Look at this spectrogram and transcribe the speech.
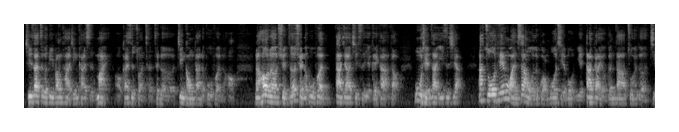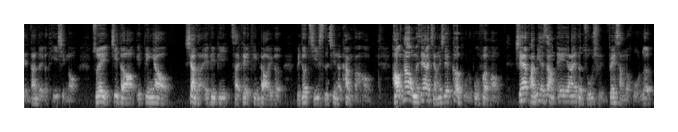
其实在这个地方它已经开始卖哦，开始转成这个净空单的部分了哈。然后呢，选择权的部分，大家其实也可以看得到，目前在一之下。那昨天晚上我的广播节目也大概有跟大家做一个简单的一个提醒哦，所以记得哦，一定要下载 APP 才可以听到一个比较即时性的看法哈。好，那我们现在讲一些个股的部分哈。现在盘面上 AI 的族群非常的火热，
